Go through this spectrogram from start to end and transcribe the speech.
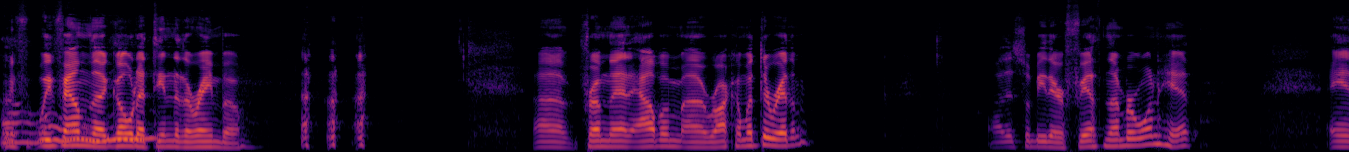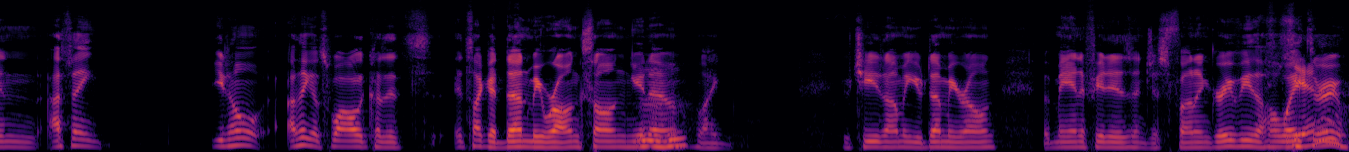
We, f- we found the gold at the end of the rainbow. uh, from that album, uh, "Rockin' with the Rhythm." Uh, this will be their fifth number one hit, and I think you don't. I think it's wild because it's it's like a "done me wrong" song. You know, like you've cheated on me, you've done me wrong. But man, if it isn't just fun and groovy the whole way Yeah. through,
